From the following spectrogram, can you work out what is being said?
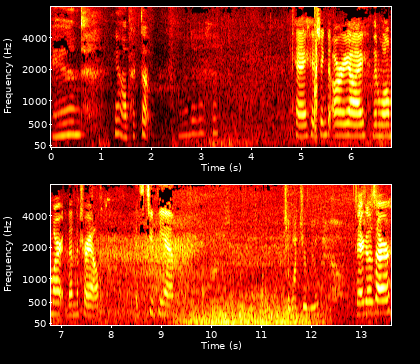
And yeah, all packed up. Okay, hitching to REI, then Walmart, then the trail. It's 2 p.m. So what's your wheel? There goes our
